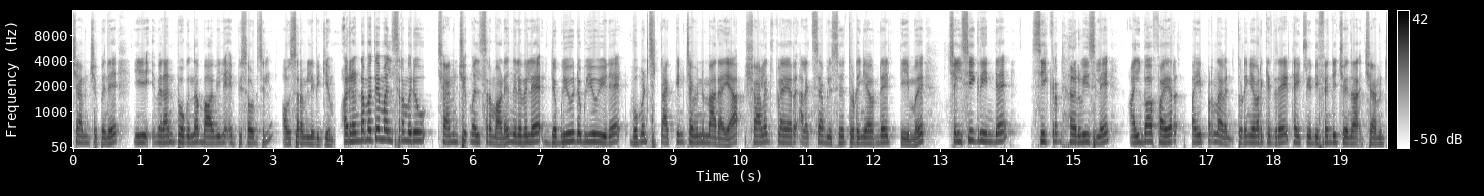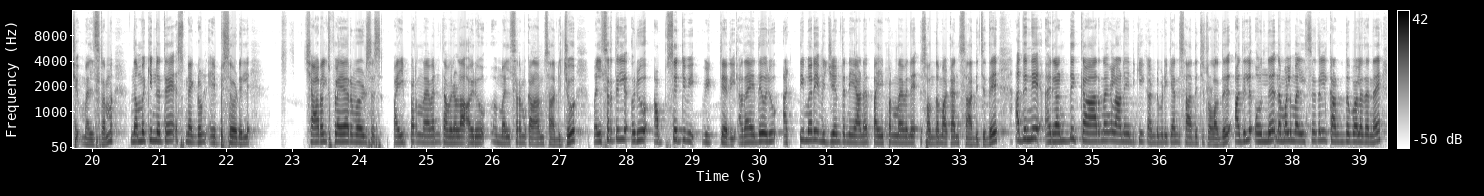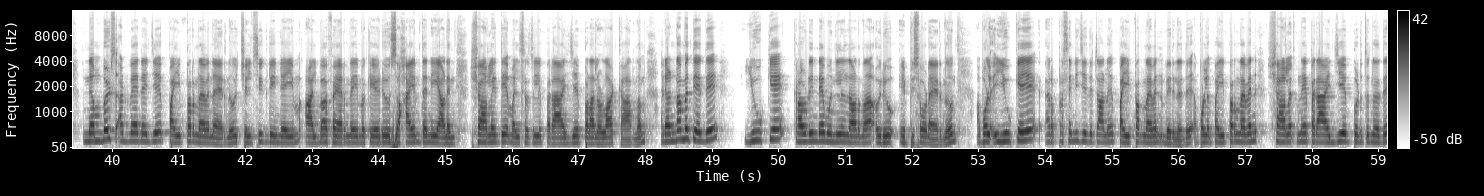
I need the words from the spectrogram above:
ചാമ്പ്യൻഷിപ്പിന് ഈ വരാൻ പോകുന്ന ഭാവിയിലെ എപ്പിസോഡ്സിൽ അവസരം ലഭിക്കും. രണ്ടാമത്തെ മത്സരം ഒരു ചാമ്പ്യൻഷിപ്പ് മത്സരമാണ്. നിലവിലെ ഡബ്ല്യു ഡബ്ല്യു ഇയുടെ വുമൻസ് ടാക് ടീം ചാമ്പ്യന്മാരായ ഷാർലറ്റ് ഫ്ലയർ അലക്സ ബ്ലിസ് തുടങ്ങിയവരുടെ ടീം ചെൽസി ഗ്രീന്റെ സീക്രട്ട് ഹെർവീസിലെ അൽബ ഫയർ പൈപ്പർ നവൻ തുടങ്ങിയവർക്കെതിരെ ടൈറ്റിൽ ഡിഫെൻഡ് ചെയ്യുന്ന ചാമ്പ്യൻഷിപ്പ് മത്സരം. നമുക്കിന്നത്തെ സ്മാക്ഡൗൺ എപ്പിസോഡിൽ Charlotte Flair versus Piper Niven തമ്മിലുള്ള ഒരു മത്സരം കാണാൻ സാധിച്ചു. മത്സരത്തിൽ ഒരു അപ്സെറ്റ് വിക്ടറി അതായത് ഒരു അട്ടിമറി വിജയം തന്നെയാണ് പൈപ്പർ നെവനെ സ്വന്തമാക്കാൻ സാധിച്ചത്. അതിന് രണ്ട് കാരണങ്ങളാണ് എനിക്ക് കണ്ടുപിടിക്കാൻ സാധിച്ചിട്ടുള്ളത്. അതിൽ ഒന്ന് നമ്മൾ മത്സരത്തിൽ കണ്ടതുപോലെ തന്നെ നമ്പേഴ്സ് അഡ്വാന്റേജ് പൈപ്പർ നെവനായിരുന്നു. ചെൽസി ഗ്രീന്റെയും ആൽബ ഫെയറിന്റെയും ഒക്കെ ഒരു സഹായം തന്നെയാണ് ഷാർലറ്റ് മത്സരത്തിൽ പരാജയപ്പെടാനുള്ള കാരണം. രണ്ടാമത്തേത് യു കെ ക്രൗഡിന്റെ മുന്നിൽ നടന്ന ഒരു എപ്പിസോഡായിരുന്നു അപ്പോൾ യു കെയെ റെപ്രസെന്റ് ചെയ്തിട്ടാണ് പൈപ്പർ നവൻ വരുന്നത്. അപ്പോൾ പൈപ്പർ നവൻ ഷാർലറ്റിനെ പരാജയപ്പെടുത്തുന്നത്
